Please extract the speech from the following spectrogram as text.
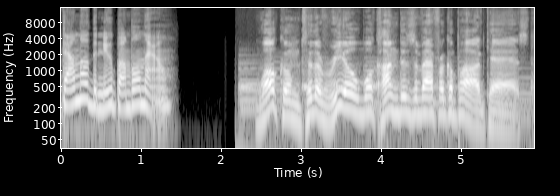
Download the new Bumble now. Welcome to the Real Wakandas of Africa podcast,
